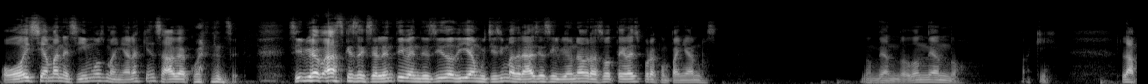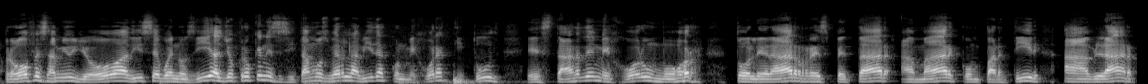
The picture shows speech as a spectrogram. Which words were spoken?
Hoy sí amanecimos, mañana quién sabe, acuérdense. Silvia Vázquez, excelente y bendecido día. Muchísimas gracias, Silvia. Un abrazote, gracias por acompañarnos. ¿Dónde ando? ¿Dónde ando? Aquí. La profe Sami Ulloa dice, buenos días, yo creo que necesitamos ver la vida con mejor actitud, estar de mejor humor, tolerar, respetar, amar, compartir, hablar,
